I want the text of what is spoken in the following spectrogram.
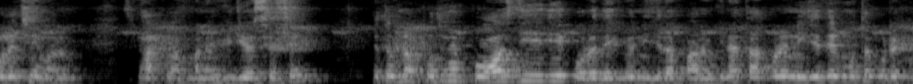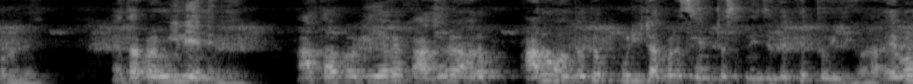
বলেছি আমার মানে ভিডিও শেষে। তোমরা প্রথমে পজ দিয়ে দিয়ে করে দেখবে নিজেরা পারো কিনা, তারপরে নিজেদের মতো করে করবে তারপর মিলিয়ে নেবে। আর তারপর কী হবে? কাজ হবে আরও আরও অন্তত কুড়িটা করে সেন্টেন্স নিজেদেরকে তৈরি করা। এবং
